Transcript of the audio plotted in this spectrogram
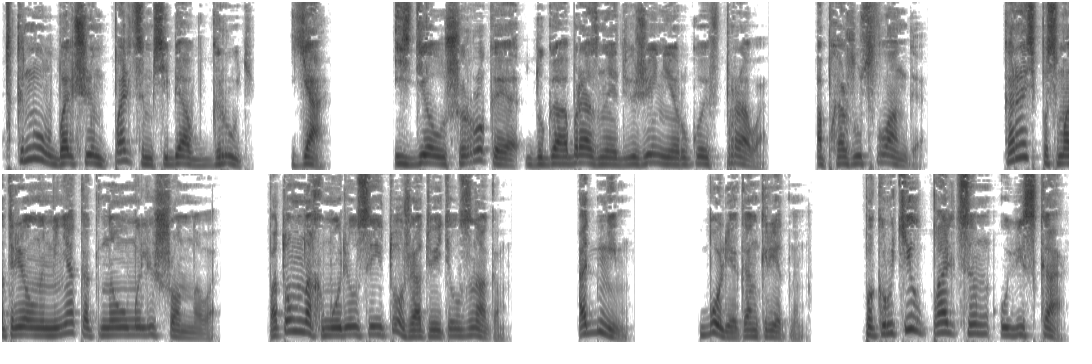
ткнул большим пальцем себя в грудь. «Я!» и сделал широкое дугообразное движение рукой вправо. Обхожу с фланга. Карась посмотрел на меня, как на умалишенного. Потом нахмурился и тоже ответил знаком. Одним, более конкретным. Покрутил пальцем у виска.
